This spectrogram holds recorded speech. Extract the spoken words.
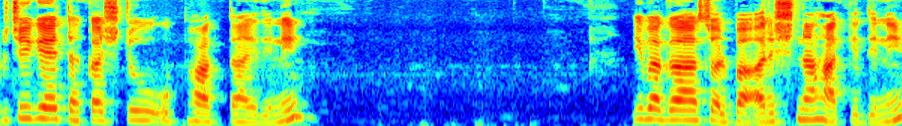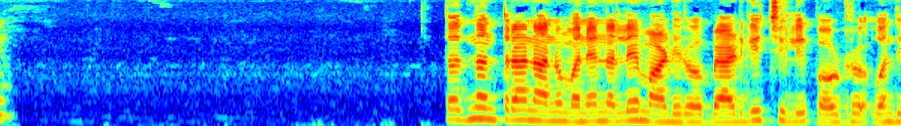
ರುಚಿಗೆ ತಕ್ಕಷ್ಟು ಉಪ್ಪು ಹಾಕ್ತಾ ಇದ್ದೀನಿ. ಇವಾಗ ಸ್ವಲ್ಪ ಅರಿಶಿನ ಹಾಕಿದ್ದೀನಿ. ತದನಂತರ ನಾನು ಮನೆಯಲ್ಲೇ ಮಾಡಿರೋ ಬ್ಯಾಡ್ಗೆ ಚಿಲ್ಲಿ ಪೌಡ್ರ್ ಒಂದು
